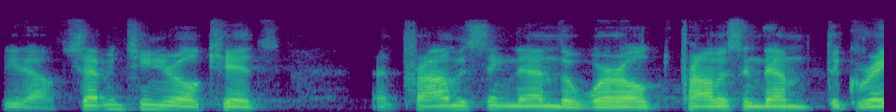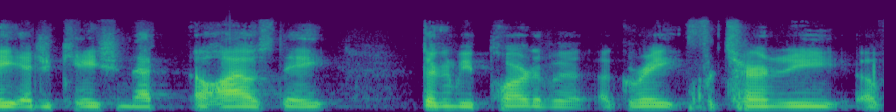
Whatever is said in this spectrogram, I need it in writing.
You know, 17 year old kids and promising them the world, promising them the great education at Ohio State. They're going to be part of a, a great fraternity of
